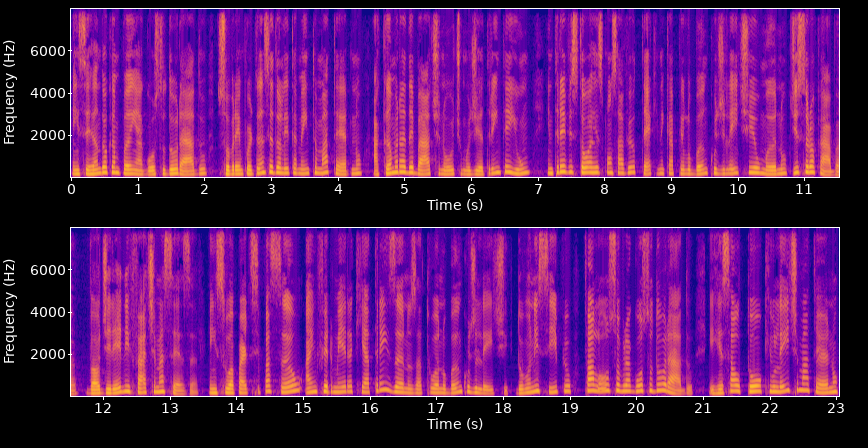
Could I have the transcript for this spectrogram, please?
Encerrando a campanha Agosto Dourado sobre a importância do aleitamento materno, a Câmara Debate, no último dia 31, entrevistou a responsável técnica pelo Banco de Leite Humano de Sorocaba, Valdirene Fátima César. Em sua participação, a enfermeira que há três anos atua no Banco de Leite do município falou sobre Agosto Dourado e ressaltou que o leite materno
